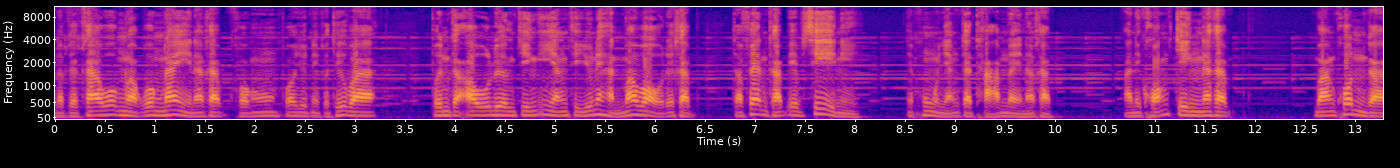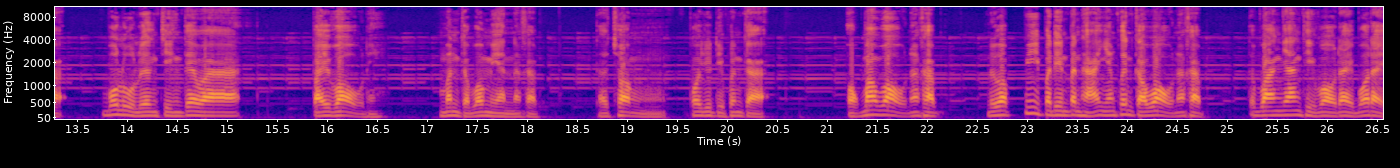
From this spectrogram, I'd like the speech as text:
แล้วก็ข่าววงนอกวงในนะครับ ของพอหยุดนี่ก็ถือว่าเพิ่นก็เอาเรื่องจริงอีหยังที่อยู่ในหันมาเว้าเด้อครับถ้าแฟนคลับ FC นี่อยากฮู้หยังก็ถามได้นะครับ อันนี้ของจริงนะครับ บางคนก็บ่รู้เรื่องจริงแต่ว่าไปเว้านี่ มันก็บ่แม่นนะครับถ้าช่องพอยุติเพิ่นก็ ออกมาเว้านะครับ หรือว่ามีประเด็นปัญหาอหยังเพิ่อนก็เว้านะครับ แต่บางอย่างที่เว้าได้บ่ได้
